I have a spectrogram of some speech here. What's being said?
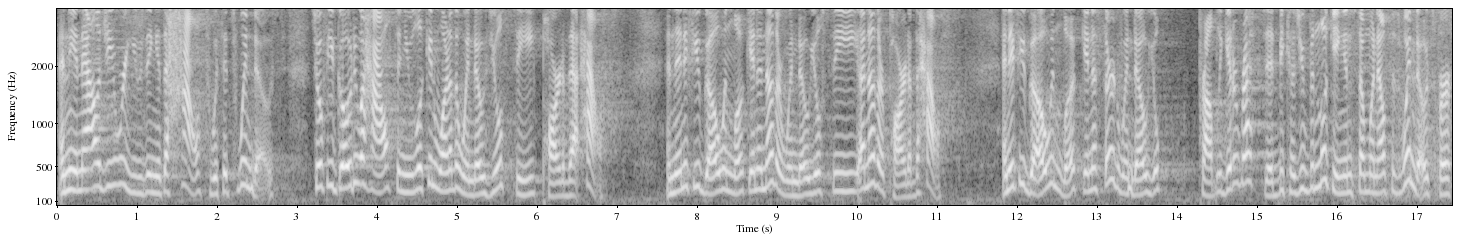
And the analogy we're using is a house with its windows. So if you go to a house and you look in one of the windows, you'll see part of that house. And then if you go and look in another window, you'll see another part of the house. And if you go and look in a third window, you'll probably get arrested because you've been looking in someone else's windows for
